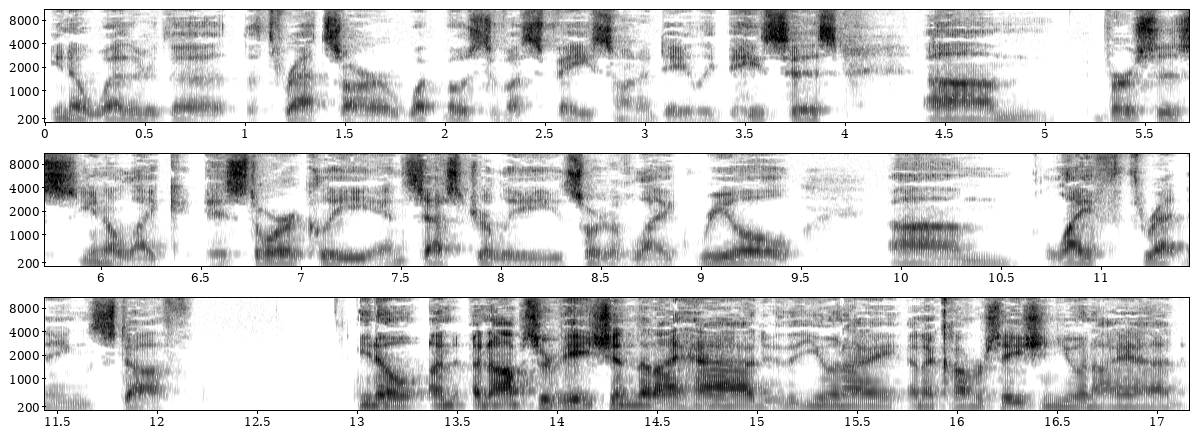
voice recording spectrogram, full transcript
you know whether the the threats are what most of us face on a daily basis um, versus you know like historically ancestrally sort of like real um, life threatening stuff. You know an, an, observation that i had that you and i and a conversation you and i had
